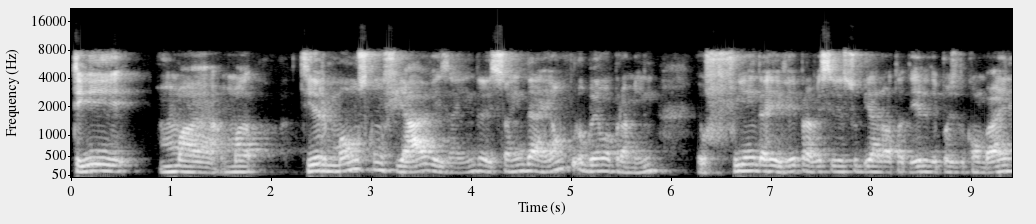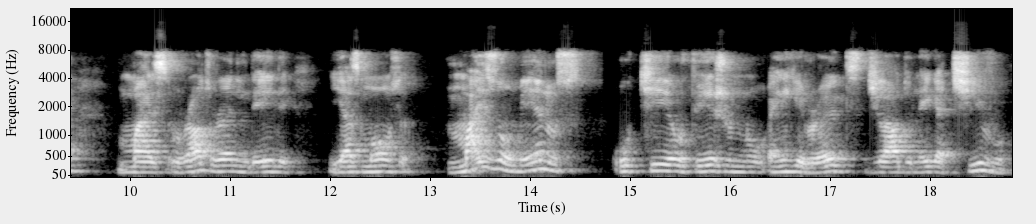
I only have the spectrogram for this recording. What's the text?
ter uma, uma ter mãos confiáveis ainda. Isso ainda é um problema para mim. Eu fui ainda rever para ver se ele subir a nota dele depois do combine mas o route running dele e as mãos, mais ou menos o que eu vejo no Henry Ruggs de lado negativo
